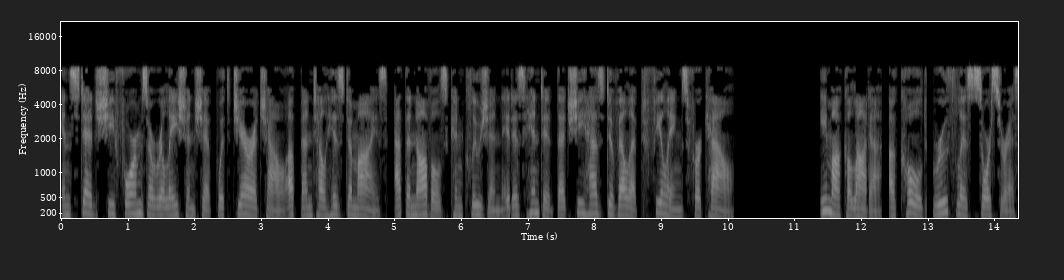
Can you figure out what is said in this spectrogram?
instead she forms a relationship with Jerichau up until his demise. At the novel's conclusion it is hinted that she has developed feelings for Cal. Immaculata, a cold, ruthless sorceress,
